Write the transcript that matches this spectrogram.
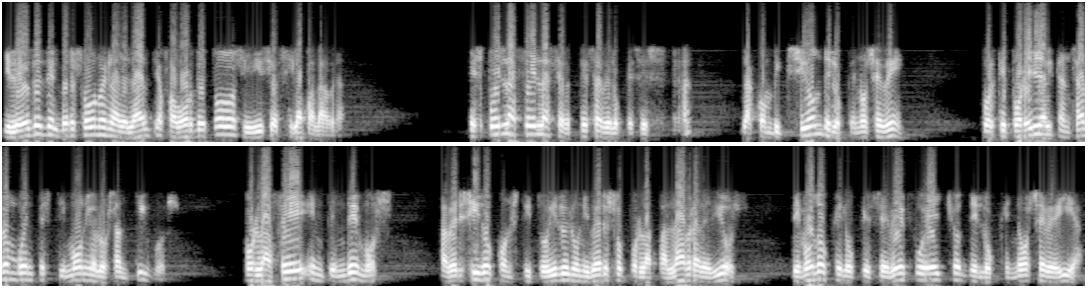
Y leo desde el verso 1 en adelante a favor de todos y dice así la palabra. Después la fe, la certeza de lo que se está, la convicción de lo que no se ve, porque por ella alcanzaron buen testimonio los antiguos. Por la fe entendemos haber sido constituido el universo por la palabra de Dios, de modo que lo que se ve fue hecho de lo que no se veía.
